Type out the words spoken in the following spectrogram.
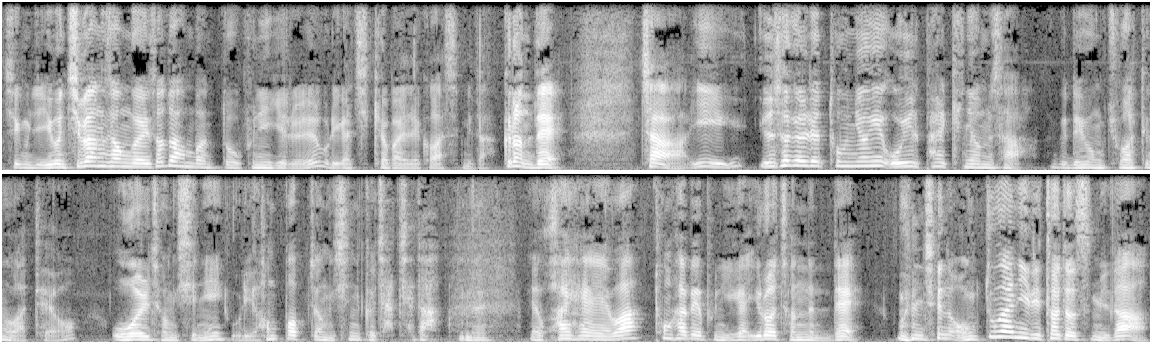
지금 이번 지방선거에서도 한번 또 분위기를 우리가 지켜봐야 될 것 같습니다. 그런데 자, 이 윤석열 대통령의 5.18 기념사 그 내용 좋았던 것 같아요. 5월 정신이 우리 헌법 정신 그 자체다. 네. 화해와 통합의 분위기가 이루어졌는데 문제는 엉뚱한 일이 터졌습니다.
